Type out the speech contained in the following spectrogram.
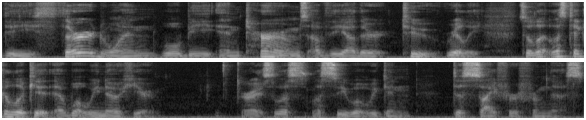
the third one will be in terms of the other two, really. So let, us take a look at, at what we know here. All right, so let's let's see what we can decipher from this.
